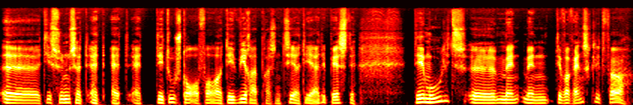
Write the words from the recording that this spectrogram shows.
Øh, de synes, at, at, at, at det du står for, og det vi repræsenterer, det er det bedste. Det er muligt, øh, men, men det var vanskeligt før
